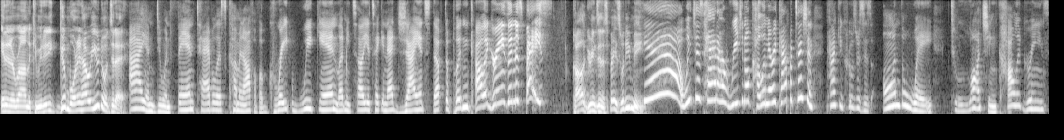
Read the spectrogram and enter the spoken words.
in and around the community. Good morning. How are you doing today? I am doing fantabulous coming off of a great weekend. Let me tell you, taking that giant step to putting collard greens into space. Collard greens into space? What do you mean? Yeah, we just had our regional culinary competition. Conky Cruisers is on the way to launching collard greens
